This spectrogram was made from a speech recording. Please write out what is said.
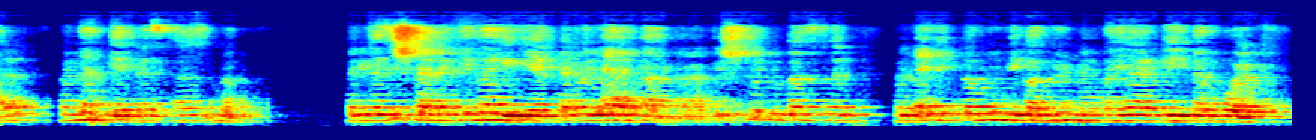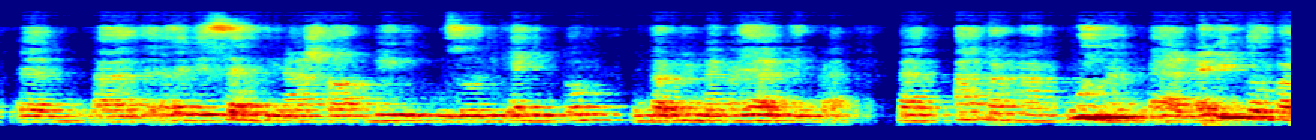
el, hogy nem kérdezte az urat. Pedig az Isten neki megígérte, hogy eltartanak. És tudjuk azt, hogy, hogy Egyiptom mindig a bűnnek a jelképe volt. Az egész szentírásra végighúzódik Egyiptom, mint a bűnnek a jelképe. Tehát Ábrahám úgy ment el Egyiptomba,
